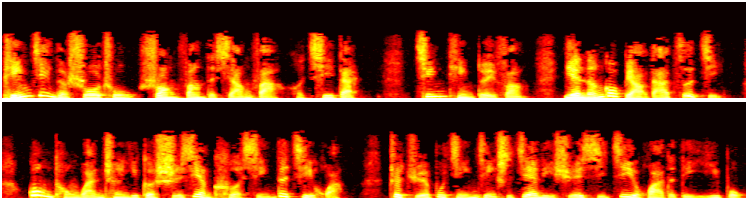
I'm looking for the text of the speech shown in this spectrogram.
平静地说出双方的想法和期待，倾听对方，也能够表达自己，共同完成一个实现可行的计划。这绝不仅仅是建立学习计划的第一步，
